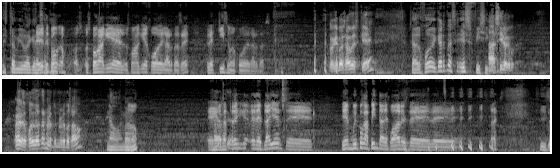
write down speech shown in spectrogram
Esta mierda que has yo te pongo- os, os pongo aquí el, os pongo aquí el juego de cartas, ¿eh? Fresquísimo el juego de cartas. Lo que ha pasado es que. O sea, el juego de cartas es físico. Ah, sí, lo que. Ah, el juego de cartas no le, no le he pasado. No, no, ¿No? no. Eh, Ah, los hostia. actores de Players eh, tienen muy poca pinta de jugadores de... de- Sí, sí.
